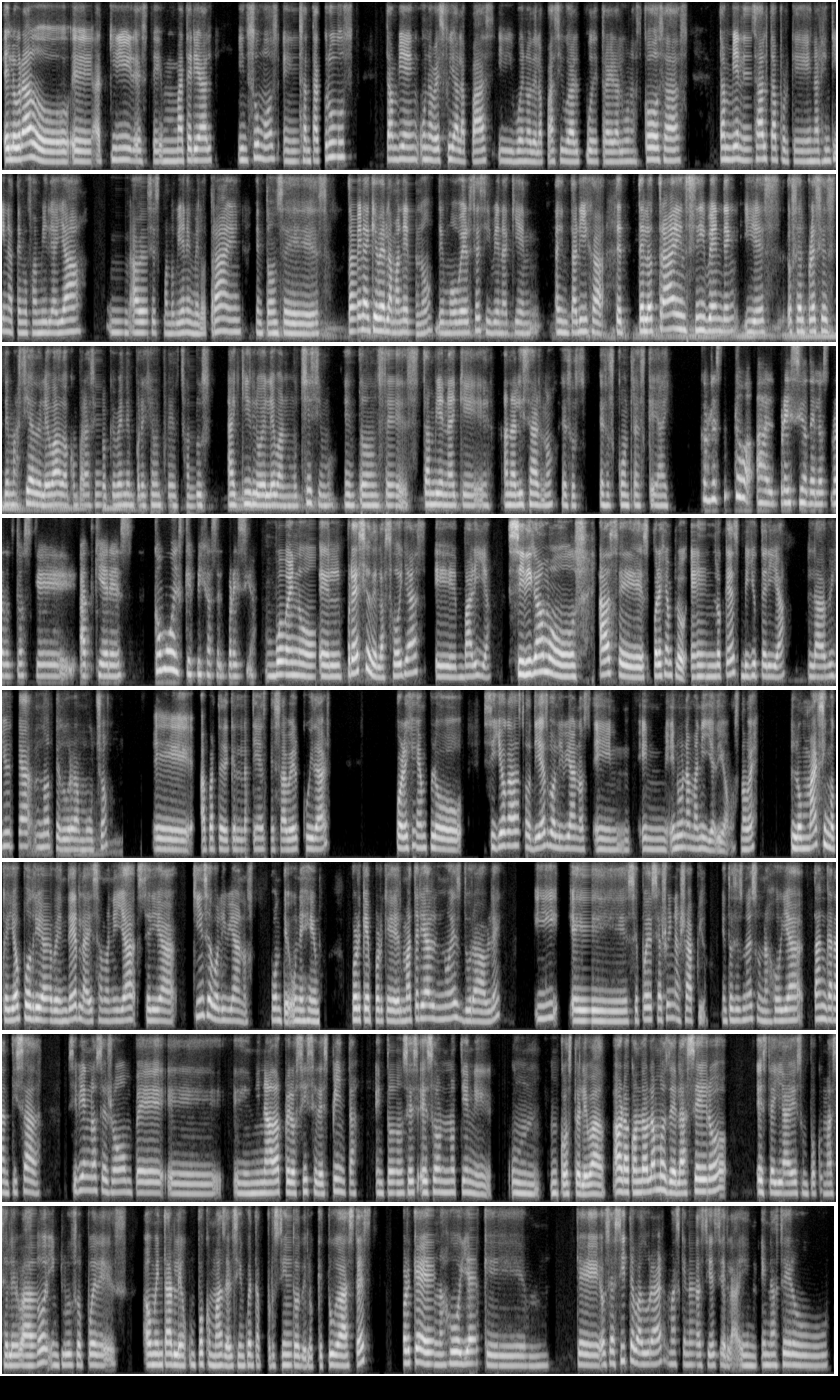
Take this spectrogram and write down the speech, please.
he logrado eh, adquirir este material, insumos en Santa Cruz. También una vez fui a La Paz y bueno, de La Paz igual pude traer algunas cosas también en Salta, porque en Argentina tengo familia allá, mm, a veces cuando vienen me lo traen, entonces también hay que ver la manera, ¿no? De moverse, si bien aquí en, en Tarija te, te, lo traen, sí venden y es, o sea, el precio es demasiado elevado a comparación con lo que venden, por ejemplo, en San Luis. Aquí lo elevan muchísimo, entonces también hay que analizar, ¿no? Esos, esos contras que hay. Con respecto al precio de los productos que adquieres, ¿cómo es que fijas el precio? Bueno, el precio de las joyas eh, varía. Si digamos, haces, por ejemplo, en lo que es billutería, la billutería no te dura mucho, eh, aparte de que la tienes que saber cuidar. Por ejemplo, si yo gasto 10 bolivianos en, en, en una manilla, digamos, ¿no ve? lo máximo que yo podría venderla esa manilla sería 15 bolivianos, ponte un ejemplo. ¿Por qué? Porque el material no es durable y eh, se puede, se arruina rápido. Entonces no es una joya tan garantizada. Si bien no se rompe eh, eh, ni nada, pero sí se despinta. Entonces eso no tiene un, un costo elevado. Ahora, cuando hablamos del acero, este ya es un poco más elevado, incluso puedes aumentarle un poco más del 50% de lo que tú gastes, porque es una joya que, mm, que, o sea, sí te va a durar, más que nada si es en, en acero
